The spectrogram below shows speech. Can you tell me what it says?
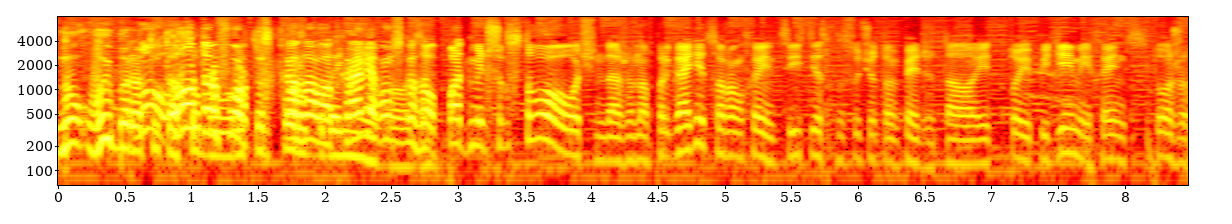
ну, выбора Ну, тут особо Роттерфорд Руттерфорда сказал откровенно, он было, сказал, да. под меньшинство очень даже нам пригодится Рон Хейнс. Естественно, с учетом, опять же, той, той эпидемии, Хейнс тоже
